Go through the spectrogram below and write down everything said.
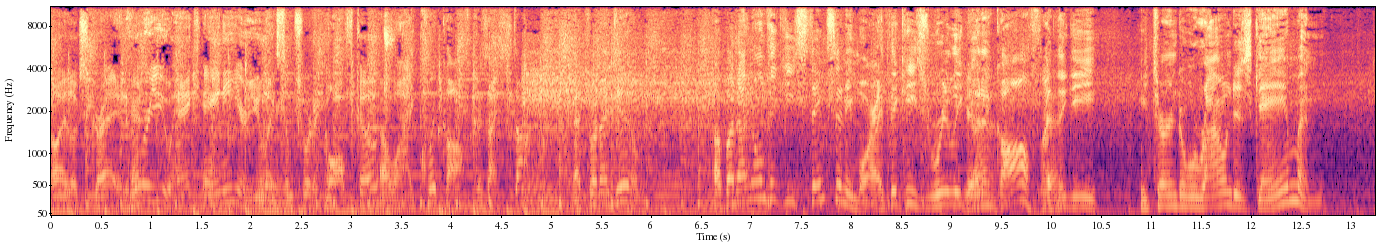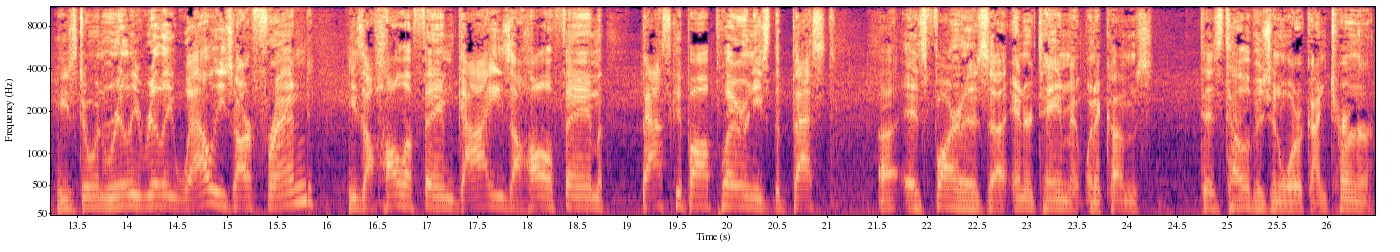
Oh, he looks great. And who are you, Hank Haney? Are you like some sort of golf coach? Oh, I quit golf because I stopped. That's what I do. Uh, but I don't think he stinks anymore. I think he's really good Yeah. at golf. I Yeah. think he he turned around his game and he's doing really really well. He's our friend. He's a Hall of Fame guy. He's a Hall of Fame basketball player, and he's the best uh, as far as uh, entertainment when it comes to his television work on Turner.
